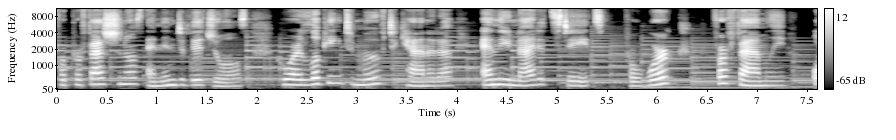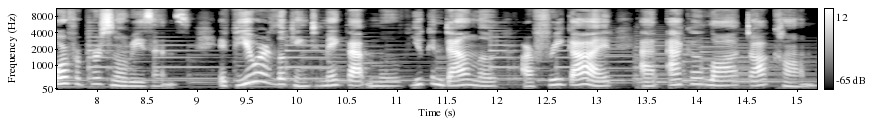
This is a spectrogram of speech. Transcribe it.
for professionals and individuals who are looking to move to Canada and the United States for work, for family, or for personal reasons. If you are looking to make that move, you can download our free guide at ackahlaw.com.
